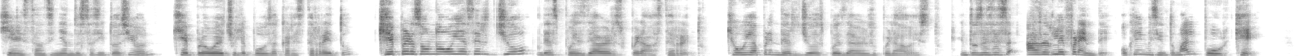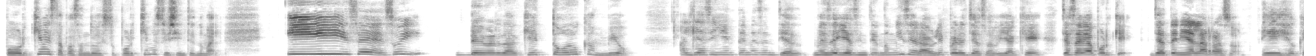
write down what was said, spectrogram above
¿Quién me está enseñando esta situación? ¿Qué provecho le puedo sacar a este reto? ¿Qué persona voy a ser yo después de haber superado este reto? ¿Qué voy a aprender yo después de haber superado esto? Entonces es hacerle frente, ok, me siento mal, ¿por qué? ¿Por qué me está pasando esto? ¿Por qué me estoy sintiendo mal? Y hice eso y de verdad que todo cambió. Al día siguiente me sentía, me seguía sintiendo miserable, pero ya sabía que, ya sabía por qué, ya tenía la razón. Y dije, ok,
